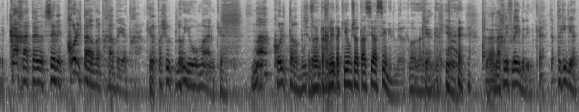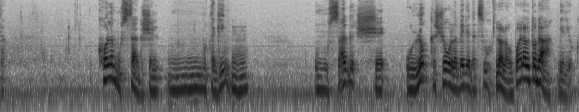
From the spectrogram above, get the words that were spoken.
וככה אתה יוצא וכל תאוותך בידך. כן. זה פשוט לא יאומן. כן. מה כל תרבות שזה המותגים? תכלית הקיום של התעשייה הסינית בערך, לא? כן, כן. להחליף לייבלים. כן. עכשיו תגיד לי אתה, כל המושג של מותגים הוא מושג שהוא לא קשור לבגד עצמו. לא, לא, הוא פועל על תודעה. בדיוק.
